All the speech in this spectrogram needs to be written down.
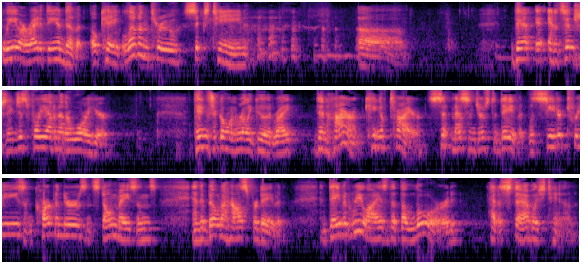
we are right at the end of it. Okay, 11 through 16. Um, then, and it's interesting, just before you have another war here, things are going really good, right? Then Hiram, king of Tyre, sent messengers to David with cedar trees and carpenters and stonemasons, and they built a house for David. And David realized that the Lord had established him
